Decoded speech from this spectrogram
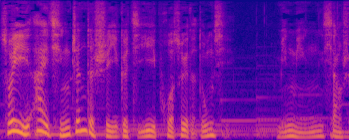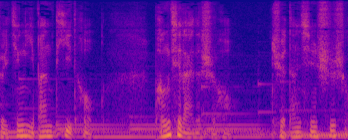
所以，爱情真的是一个极易破碎的东西，明明像水晶一般剔透，捧起来的时候，却担心失手。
